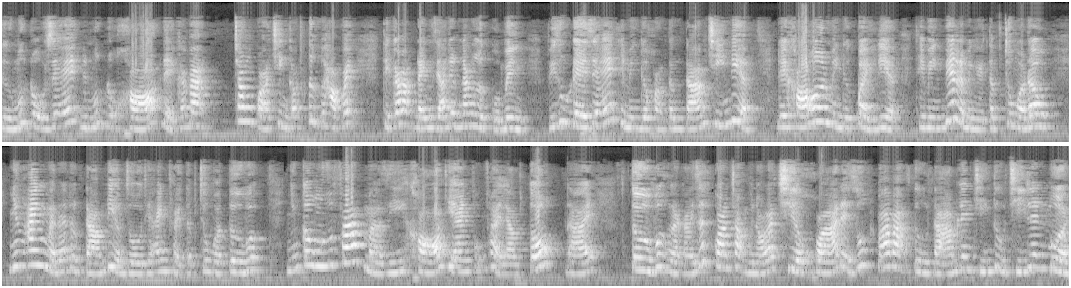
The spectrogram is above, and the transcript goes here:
từ mức độ dễ đến mức độ khó để các bạn trong quá trình các tự học ấy thì các bạn đánh giá được năng lực của mình. Ví dụ đề dễ thì mình được khoảng tầm 8 9 điểm. Đề khó hơn mình được 7 điểm thì mình biết là mình phải tập trung vào đâu. Nhưng anh mà đã được 8 điểm rồi thì anh phải tập trung vào từ vựng. Những câu ngữ pháp mà dí khó thì anh cũng phải làm tốt. Đấy từ vựng là cái rất quan trọng vì nó là chìa khóa để giúp các bạn từ 8 lên 9 từ 9 lên 10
